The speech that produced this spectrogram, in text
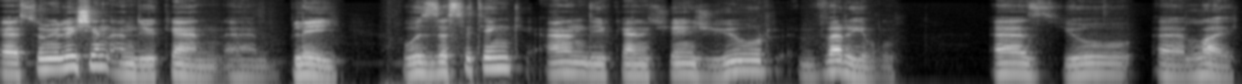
uh, simulation and you can um, play with the setting and you can change your variable as you uh, like.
